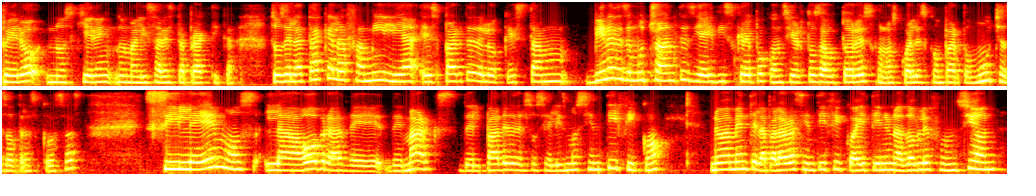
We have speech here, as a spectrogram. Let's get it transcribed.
pero nos quieren normalizar esta práctica. Entonces el ataque a la familia es parte de lo que están, viene desde mucho antes y ahí discrepo con ciertos autores con los cuales comparto muchas otras cosas. Si leemos la obra de, de Marx, del padre del socialismo científico, nuevamente la palabra científico ahí tiene una doble función,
